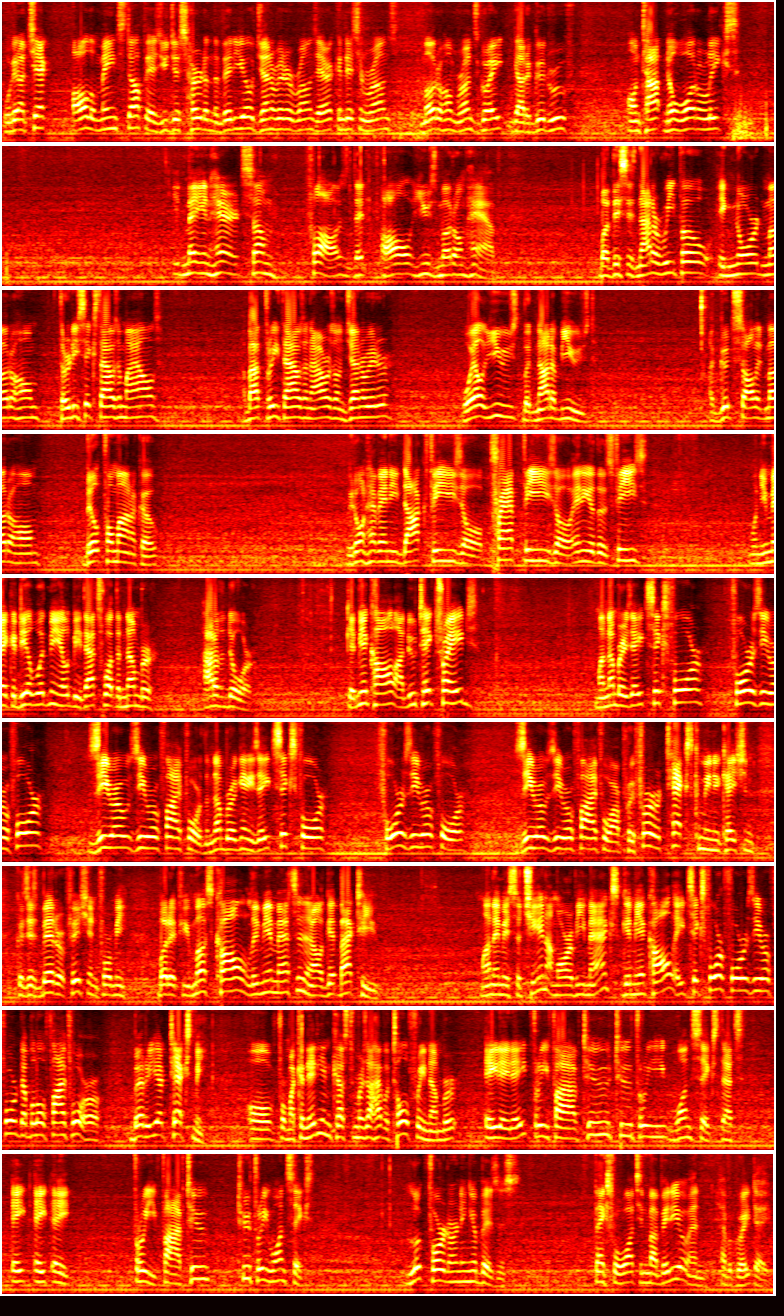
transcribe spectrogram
We're gonna check all the main stuff as you just heard in the video. Generator runs, air conditioning runs, motorhome runs great, got a good roof on top, no water leaks. It may inherit some flaws that all used motorhome have. But this is not a repo ignored motorhome. 36,000 miles, about 3,000 hours on generator. Well used, but not abused. A good solid motorhome built for Monaco. We don't have any doc fees or prep fees or any of those fees. When you make a deal with me, it'll be that's what the number out of the door. Give me a call. I do take trades. My number is 864 404 0054. The number again is 864 404 0054. I prefer text communication because it's better efficient for me. But if you must call, leave me a message and I'll get back to you. My name is Sachin. I'm RV Max. Give me a call 864 404 0054 or better yet, text me. Or for my Canadian customers, I have a toll free number 888 352 2316. That's 888 352 2316. Look forward to earning your business. Thanks for watching my video and have a great day.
